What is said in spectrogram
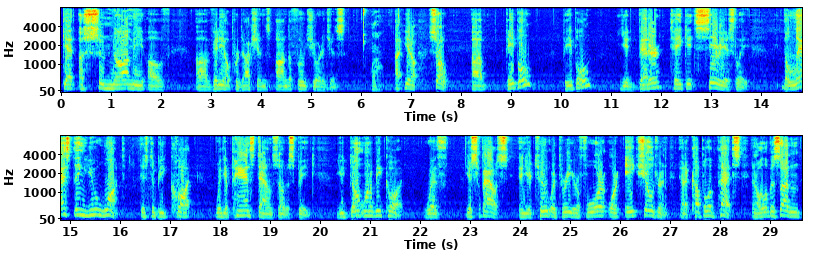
get a tsunami of uh, video productions on the food shortages. Wow. Uh, you know, so um, people, people, you'd better take it seriously. The last thing you want is to be caught with your pants down, so to speak. You don't want to be caught with your spouse and your two or three or four or eight children and a couple of pets, and all of a sudden,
